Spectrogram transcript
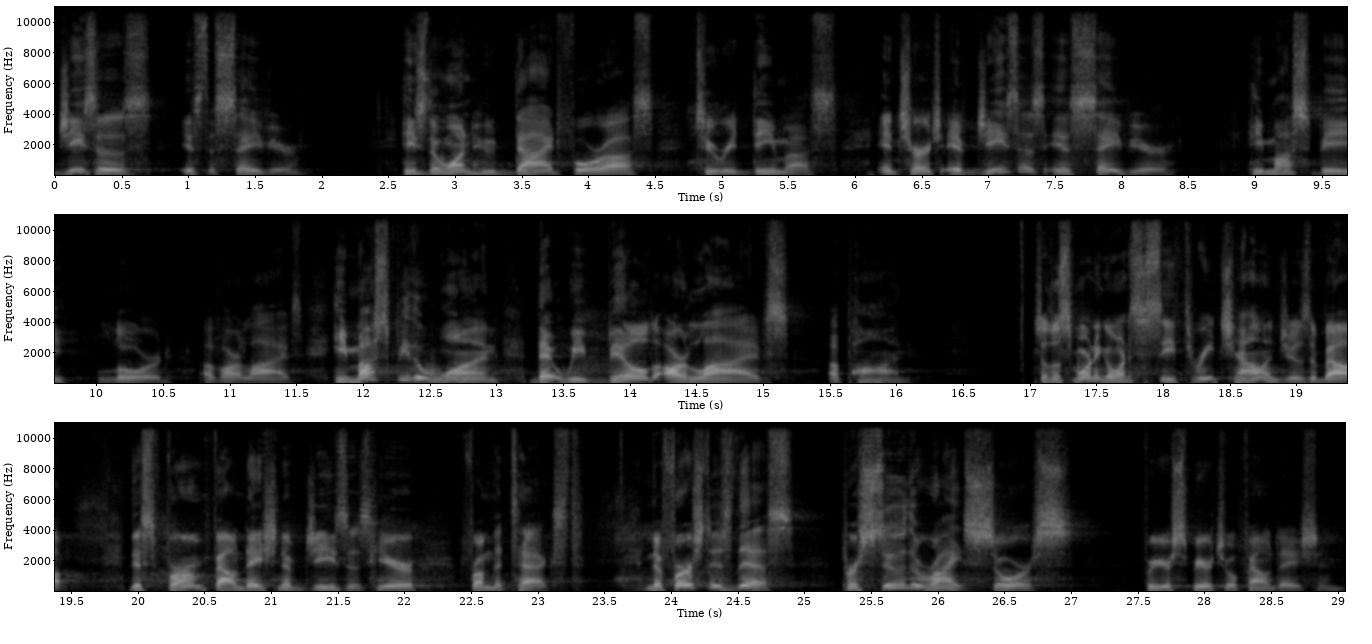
Jesus is the Savior. He's the one who died for us to redeem us. In church, if Jesus is Savior, he must be Lord of our lives. He must be the one that we build our lives upon. So, this morning, I want us to see three challenges about this firm foundation of Jesus here from the text. And the first is this pursue the right source for your spiritual foundation.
